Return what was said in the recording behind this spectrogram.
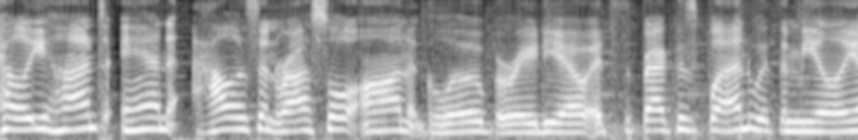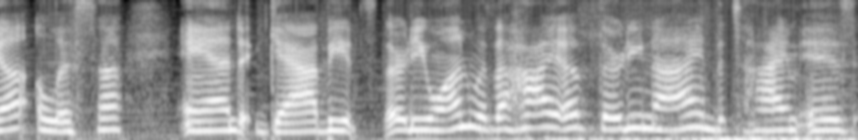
Kelly Hunt and Allison Russell on Globe Radio. It's the Breakfast Blend with Amelia, Alyssa, and Gabby. It's 31 with a high of 39. The time is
